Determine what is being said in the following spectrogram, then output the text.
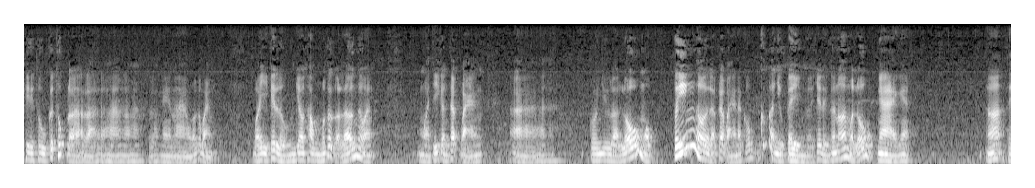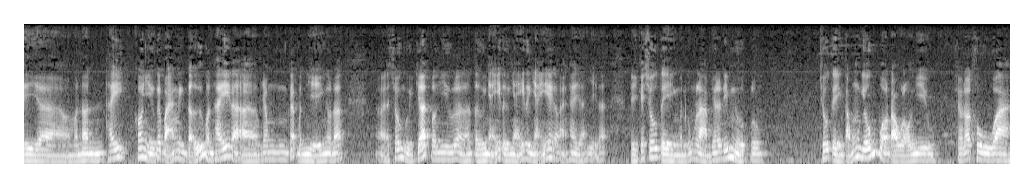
Khi thu kết thúc là là, là, là, là ngày nào đó các bạn. Bởi vì cái lượng giao thông nó rất là lớn các bạn. Mà chỉ cần các bạn à, coi như là lố một tiếng thôi là các bạn đã có rất là nhiều tiền rồi. Chứ đừng có nói mà lố một ngày nha đó thì uh, mình nên thấy có nhiều cái bản điện tử mình thấy là ờ, trong các bệnh viện rồi đó uh, số người chết bao nhiêu là tự nhảy tự nhảy tự nhảy các bạn hay là gì đó. Thì cái số tiền mình cũng làm cho nó đếm ngược luôn. Số tiền tổng vốn ban đầu bao nhiêu sau đó thu qua.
